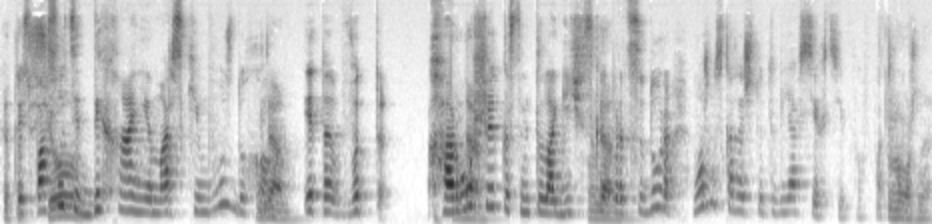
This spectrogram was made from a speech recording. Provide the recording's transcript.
Это то есть, по всё- сути, дыхание морским воздухом Да. это вот хорошая косметологическая Да. процедура. Можно сказать, что это для всех типов подходит? можно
